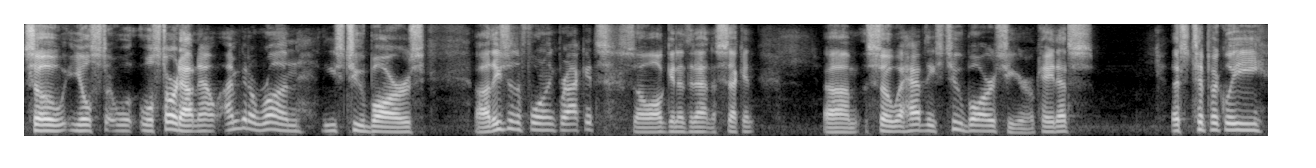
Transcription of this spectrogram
So you'll st we'll, we'll, start out now. I'm going to run these two bars. Uh, these are the four link brackets, so I'll get into that in a second. Um, so I have these two bars here. Okay, that's that's typically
